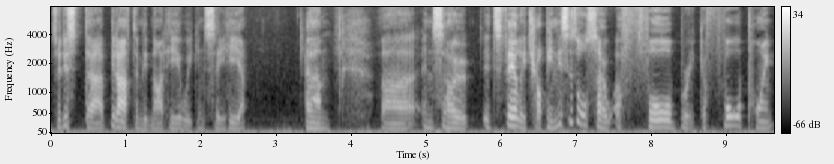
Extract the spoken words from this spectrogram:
so just uh, a bit after midnight here we can see here. Um, uh, and so it's fairly choppy. And this is also a four brick a four point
